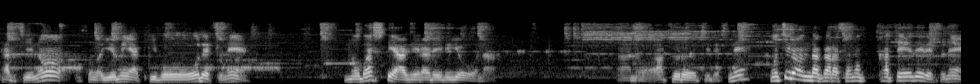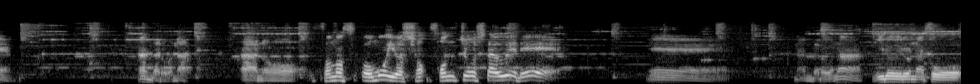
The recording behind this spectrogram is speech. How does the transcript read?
たちのその夢や希望をですね、伸ばしてあげられるような、あの、アプローチですね。もちろんだからその過程でですね、なんだろうな、あの、その思いを尊重した上で、えー、なんだろうな、いろいろなこう、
